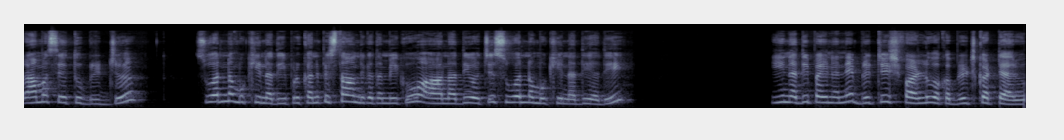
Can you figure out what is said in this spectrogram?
రామసేతు బ్రిడ్జ్ సువర్ణముఖి నది. ఇప్పుడు కనిపిస్తూ ఉంది కదా మీకు ఆ నది వచ్చి సువర్ణముఖి నది అది. ఈ నది పైననే బ్రిటిష్ వాళ్ళు ఒక బ్రిడ్జ్ కట్టారు.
